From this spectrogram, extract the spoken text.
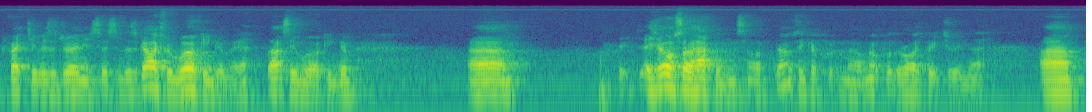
effective as a drainage system. There's a guy from Wokingham here, that's in Wokingham. Um, it, it, also happens, I don't think I've put, no, I've not put the right picture in there, Um,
